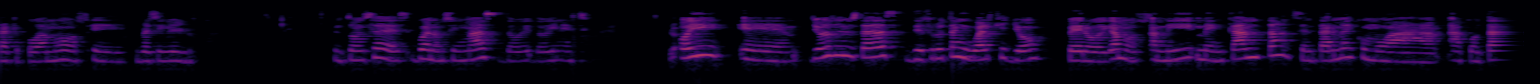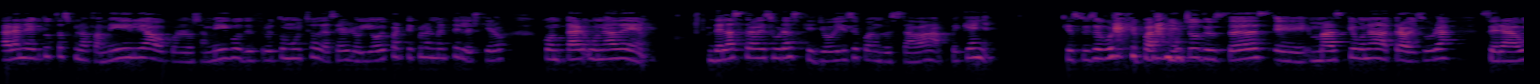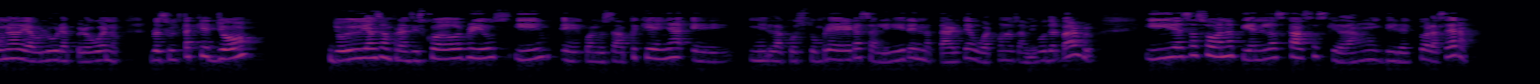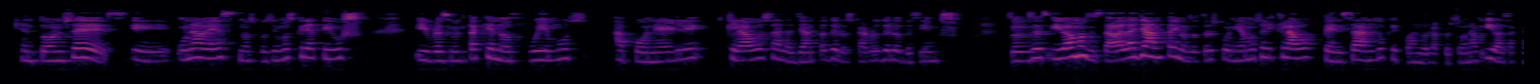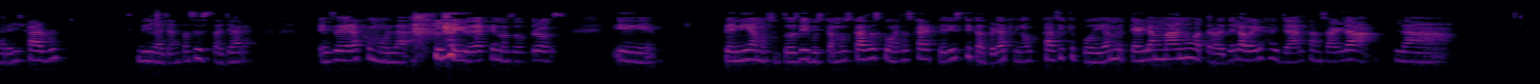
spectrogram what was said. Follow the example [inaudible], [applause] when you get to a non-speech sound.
para que podamos eh, recibirlo. Entonces, bueno, sin más, doy, doy inicio. Hoy, eh, yo no sé si ustedes disfrutan igual que yo, pero digamos, a mí me encanta sentarme como a, a, contar anécdotas con la familia o con los amigos, disfruto mucho de hacerlo y hoy particularmente les quiero contar una de, de las travesuras que yo hice cuando estaba pequeña, que estoy segura [laughs] que para muchos de ustedes eh, más que una travesura será una diablura, pero bueno, resulta que yo yo vivía en San Francisco de los Ríos y eh, cuando estaba pequeña eh, la costumbre era salir en la tarde a jugar con los amigos del barrio. Y esa zona tiene las casas que dan directo a la acera. Entonces, eh, una vez nos pusimos creativos y resulta que nos fuimos a ponerle clavos a las llantas de los carros de los vecinos. Entonces íbamos, estaba la llanta y nosotros poníamos el clavo pensando que cuando la persona iba a sacar el carro, y la llanta se estallara. Esa era como la, [laughs] la idea que nosotros eh, teníamos. Entonces buscamos casas con esas características, ¿verdad? Que uno casi que podía meter la mano a través de la verja y ya alcanzar la, la,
